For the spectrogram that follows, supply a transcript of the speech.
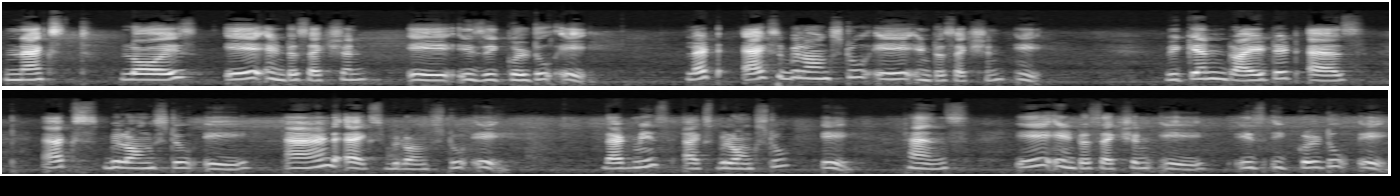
next law is A intersection A is equal to A. Let X belongs to A intersection A. We can write it as X belongs to A and X belongs to A. That means X belongs to A. Hence, A intersection A is equal to A.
